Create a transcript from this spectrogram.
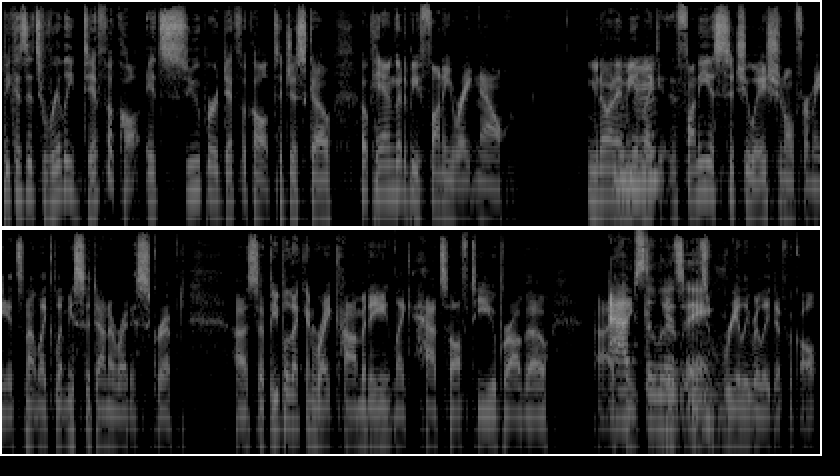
because it's really difficult. It's super difficult to just go, okay, I'm going to be funny right now. You know what I mean? Like funny is situational for me. It's not like let me sit down and write a script. Uh, so people that can write comedy, like hats off to you, bravo. Uh, I think it's, Absolutely. it's really really difficult.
